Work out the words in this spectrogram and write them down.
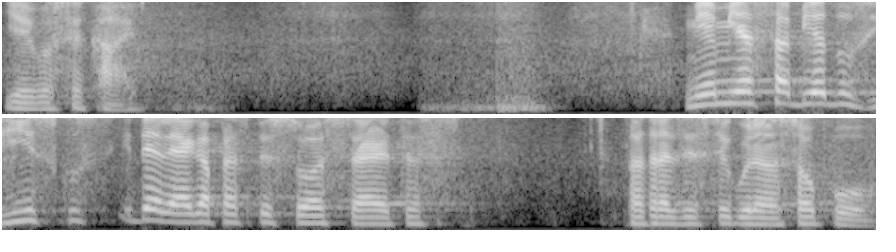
e aí você cai. Neemias sabia dos riscos e delega para as pessoas certas para trazer segurança ao povo.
